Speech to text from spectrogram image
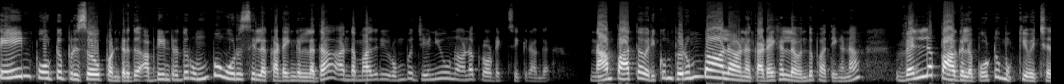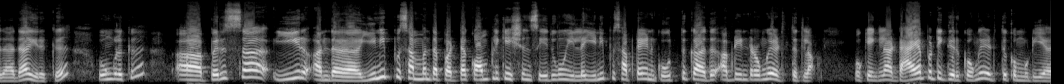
தேன் போட்டு ப்ரிசர்வ் பண்ணுறது அப்படின்றது ரொம்ப ஒரு சில கடைகளில் தான் அந்த மாதிரி ரொம்ப ஜென்யூனான ப்ராடக்ட்ஸ் விற்கிறாங்க நான் பார்த்த வரைக்கும் பெரும்பாலான கடைகளில் வந்து பார்த்தீங்கன்னா வெள்ளைப்பாகலை போட்டு முக்கி வச்சதாக தான் இருக்குது உங்களுக்கு பெருசாக ஈர அந்த இனிப்பு சம்மந்தப்பட்ட காம்ப்ளிகேஷன்ஸ் எதுவும் இல்லை. இனிப்பு சாப்பிட்டா எனக்கு ஒத்துக்காது அப்படின்றவங்க எடுத்துக்கலாம். ஓகேங்களா? டயபெட்டிக் இருக்கவங்க எடுத்துக்க முடியாது.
